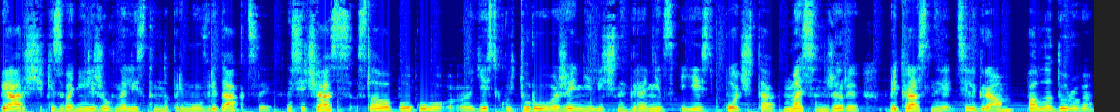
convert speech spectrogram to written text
пиарщики звонили журналистам напрямую в редакции. Но сейчас, слава богу, есть культура уважения личных границ и есть почта, мессенджеры, прекрасный телеграм Павла Дурова.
